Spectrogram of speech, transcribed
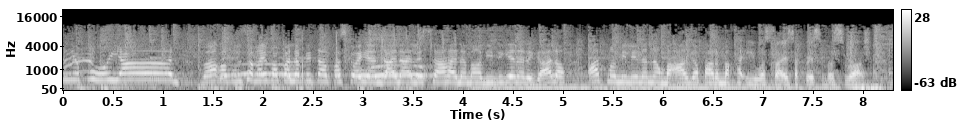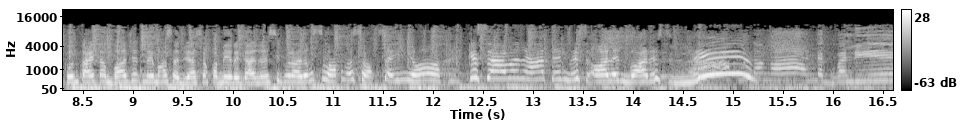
niyo po yan! Mga kapuso, ngayon papalapit na ang Pasko ay handa na alisahan ng mga bibigyan ng regalo at mamili na ng maaga para makaiwas tayo sa Christmas rush. Kung tight ang budget, may mga suggestion kami regalo na siguradong swak na swak sa inyo. Kasama natin, Miss Olen Juarez Liv! na nga nagbalik.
